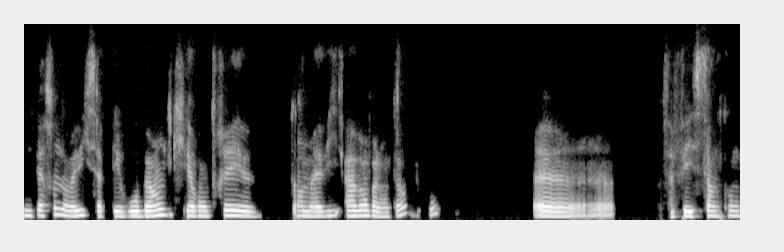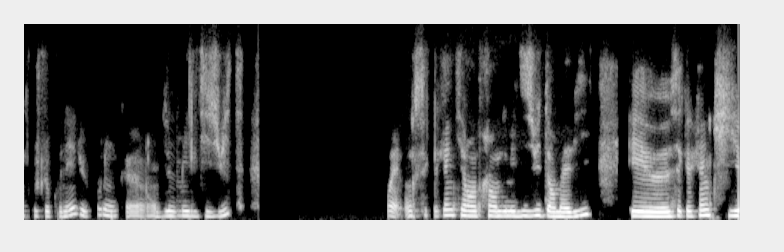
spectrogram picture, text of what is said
une personne dans ma vie qui s'appelait Robin, qui est rentré euh, dans ma vie avant Valentin, du coup. Euh, ça fait cinq ans que je le connais, du coup, donc euh, en 2018. Ouais, donc c'est quelqu'un qui est rentré en 2018 dans ma vie et euh, c'est quelqu'un qui,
